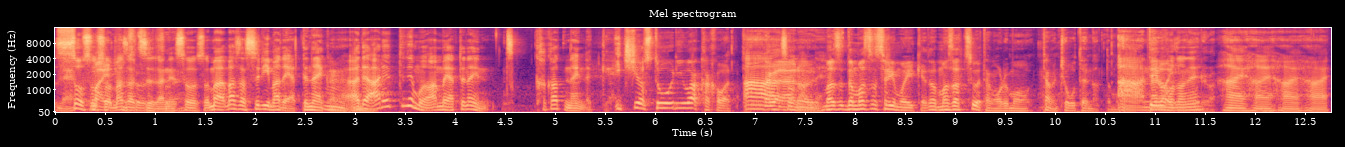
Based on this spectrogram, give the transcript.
ね。そうそうそう、マザー2がね、うそうそう、まあ、マザー3まだやってないから、あであれってでもあんまやってない、つかかってないんだっけ？一応ストーリーは関わってるあーだからそうなんねあのマザマザ3もいいけど、マザ2は多分俺も多分頂点だったもん。ああ、なるほどねでは。はいはいはいはい。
